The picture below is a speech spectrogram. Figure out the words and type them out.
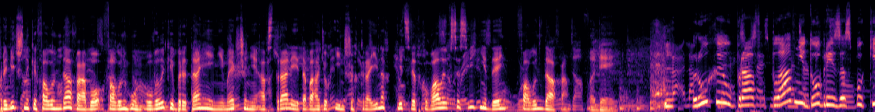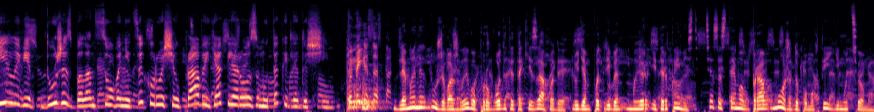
Прибічники Фалундафа або Фалунгун у Великій Британії, Німеччині, Австралії та багатьох інших країнах відсвяткували Всесвітній день Фалундафа. Рухи управ плавні, добрі, заспокійливі, дуже збалансовані. Це хороші вправи як для розуму, так і для душі. Для мене дуже важливо проводити такі заходи. Людям потрібен мир і терпимість. Ця система вправ може допомогти їм у цьому.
